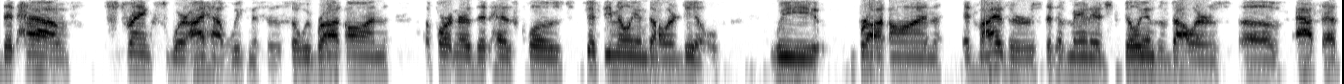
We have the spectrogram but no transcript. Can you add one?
that have strengths where I have weaknesses. So we brought on a partner that has closed $50 million deals. We brought on advisors that have managed billions of dollars of assets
